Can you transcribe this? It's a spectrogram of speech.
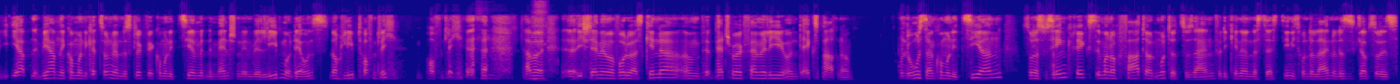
ihr habt, wir haben eine Kommunikation, wir haben das Glück, wir kommunizieren mit einem Menschen, den wir lieben und der uns noch liebt, hoffentlich. Hoffentlich. Mhm. aber äh, ich stelle mir mal vor, du hast Kinder, ähm, Patchwork Family und Ex-Partner. Und du musst dann kommunizieren, so dass du es hinkriegst, immer noch Vater und Mutter zu sein für die Kinder, dass, dass die nicht drunter leiden. Und das ist, glaube ich, so das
